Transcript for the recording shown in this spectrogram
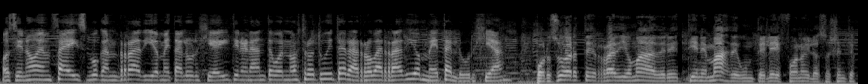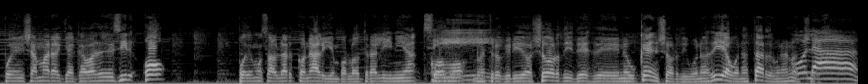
o si no en Facebook, en Radio Metalurgia Itinerante o en nuestro Twitter, arroba Radio Metalurgia. Por suerte, Radio Madre tiene más de un teléfono y los oyentes pueden llamar al que acabas de decir o podemos hablar con alguien por la otra línea, Sí. como nuestro querido Jordi desde Neuquén. Jordi, buenos días, buenas tardes, buenas noches. Hola.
